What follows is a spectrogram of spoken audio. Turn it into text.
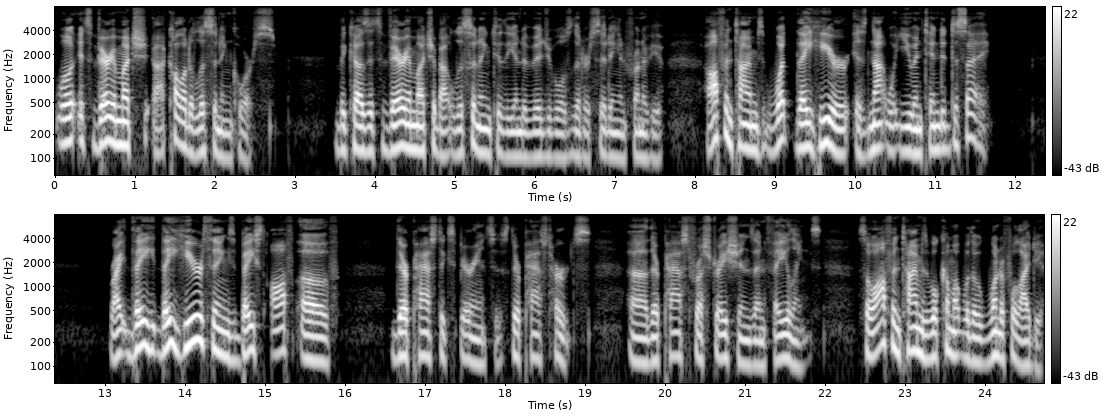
well, it's very much I call it a listening course because it's very much about listening to the individuals that are sitting in front of you. Oftentimes, what they hear is not what you intended to say. Right? They they hear things based off of their past experiences, their past hurts, uh, their past frustrations and failings. So oftentimes we'll come up with a wonderful idea.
